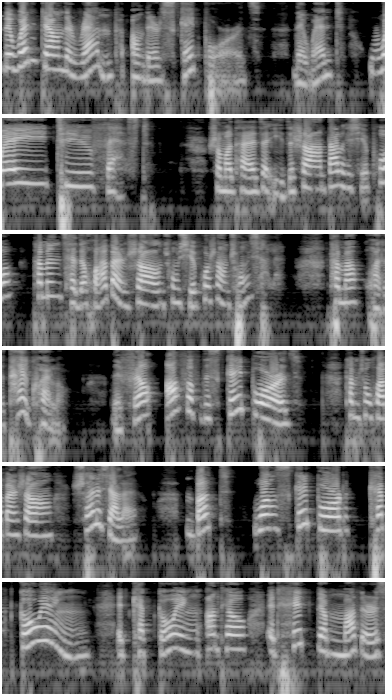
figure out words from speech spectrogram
They went down the ramp on their skateboards. They went way too fast. 双胞胎在椅子上搭了个斜坡。 他们踩在滑板上，从斜坡上冲下来。他们滑得太快了，They fell off of the skateboards。他们从滑板上摔了下来。But one skateboard kept going. It kept going until it hit their mother's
